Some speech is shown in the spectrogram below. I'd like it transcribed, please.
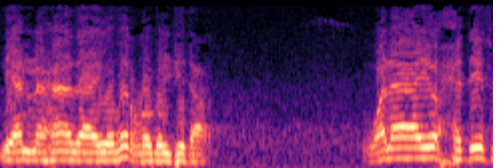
لأن هذا يضر بالجدار. ولا يحدث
